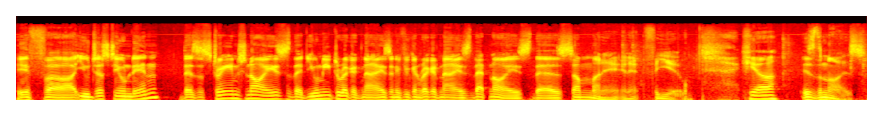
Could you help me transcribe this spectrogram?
If uh, you just tuned in, there's a strange noise that you need to recognize, and if you can recognize that noise, there's some money in it for you. Here is the noise.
